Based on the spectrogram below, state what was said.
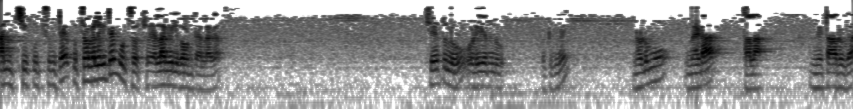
ఆంచి కూర్చుంటే కూర్చోగలిగితే కూర్చోవచ్చు. ఎలా వీలుగా ఉంటే అలాగా. చేతులు ఒడియందు పట్టుకుని నడుము మెడ తల నిటారుగా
